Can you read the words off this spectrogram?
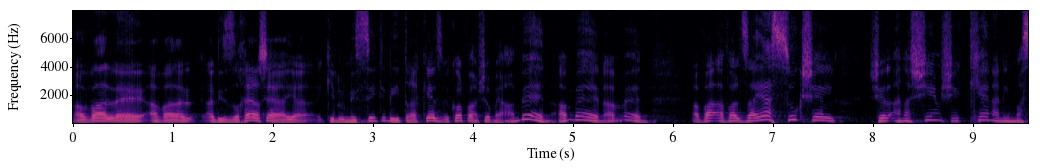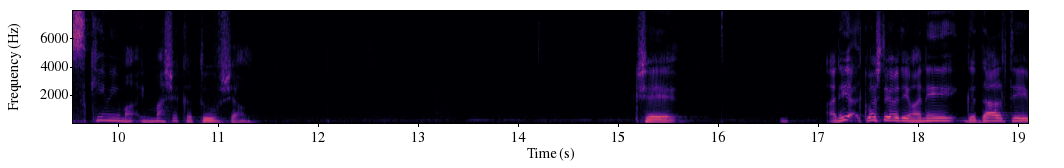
אבל, אה, אבל אני זוכר שכאילו ניסיתי להתרכז וכל פעם שומע, אמן, אמן, אמן. אבל, אבל זה היה סוג של, של אנשים שכן, אני מסכים עם, עם מה שכתוב שם. כש... אני, כמו שאתם יודעים, אני גדלתי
